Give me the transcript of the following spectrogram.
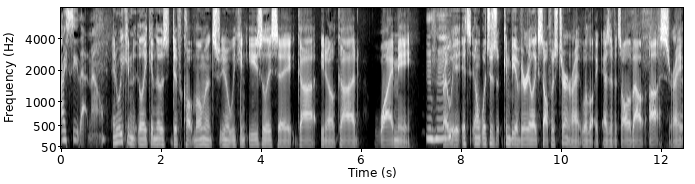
I see that now. And we can like in those difficult moments, you know, we can easily say, God, you know, God, why me? Mm-hmm. Right? We- It's which is can be a very like selfish turn, right? Well, like as if it's all about us, right?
